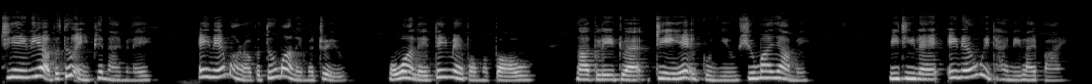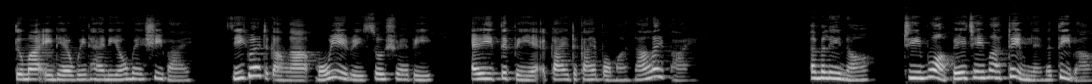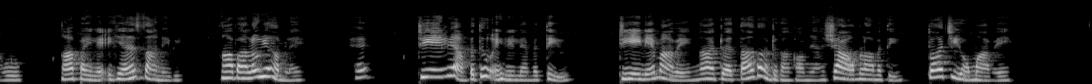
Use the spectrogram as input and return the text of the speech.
ဒီအိမ်လေးကဘသူ့အိမ်ဖြစ်နိုင်မလဲအိမ်ထဲမှာတော့ဘသူမှလည်းမတွေ့ဘူးမိုးကလည်းတိတ်မဲ့ပုံမပေါ်ဘူးငါကလေးအတွက်ဒီအိမ်ရဲ့အကူအညီကိုယူမရမယ်မိထီလည်းအိမ်ထဲဝင်ထိုင်နေလိုက်ပါတယ်သူမအိမ်ထဲဝင်ထိုင်နေအောင်ပဲရှိပါတယ်ဇီးခွက်တကောင်ကမိုးရီတွေဆိုးရွှဲပြီးအဲ့ဒီတစ်ပင်ရဲ့အကိုင်းတကိုင်းပေါ်မှာနားလိုက်ပါတယ်အမလီနော်ဒီမို့ကဘယ်ချိန်မှတိတ်မလဲမသိပါဘူး ငါပိုင်လည်းအရန်စာနေပြီငါဘာလုပ်ရမလဲဟဲ့ဒီအိမ်လေးကဘသူ့အိမ်လေးလည်းမသိဘူးဒီအိမ်ထဲမှာပဲငါအတွက်သားကောင်တကောင်ကောင်များရှာအောင်မလားမသိဘူးသွားကြည့်အောင်ပါပဲ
